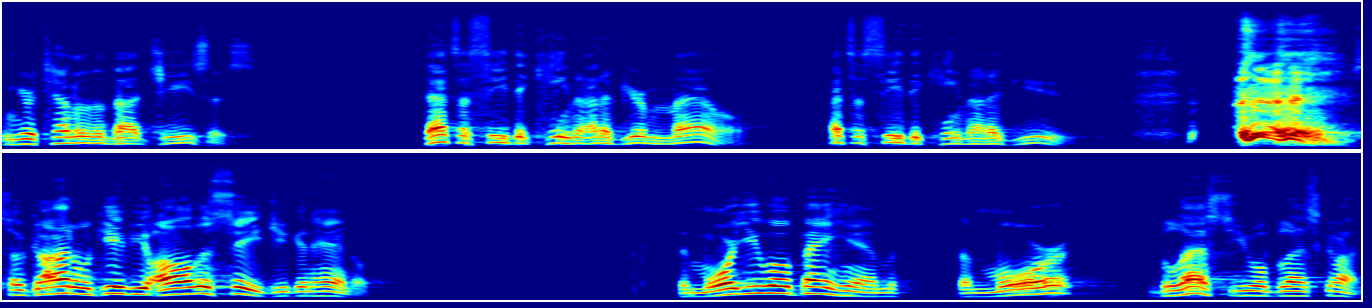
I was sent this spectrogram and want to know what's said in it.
and you're telling them about Jesus, that's a seed that came out of your mouth. That's a seed that came out of you. so God will give you all the seeds you can handle. The more you obey Him, the more blessed you will bless God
